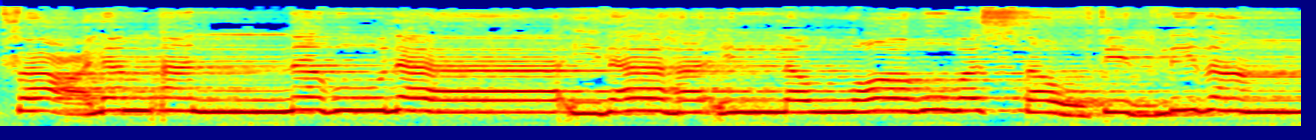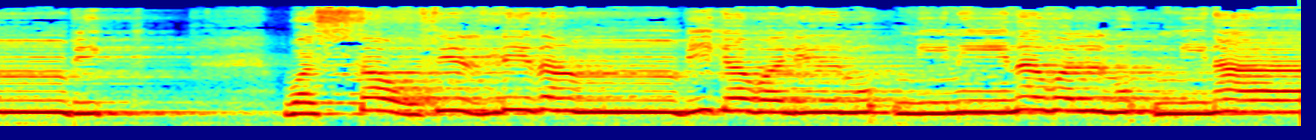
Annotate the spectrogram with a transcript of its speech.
فاعلم انه لا اله الا الله واستغفر لذنبك واستغفر لذنبك وللمؤمنين والمؤمنات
